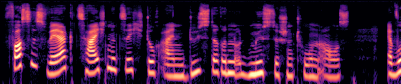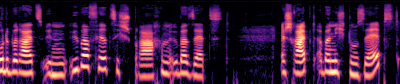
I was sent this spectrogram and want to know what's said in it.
Vosses Werk zeichnet sich durch einen düsteren und mystischen Ton aus. Er wurde bereits in über 40 Sprachen übersetzt. Er schreibt aber nicht nur selbst,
